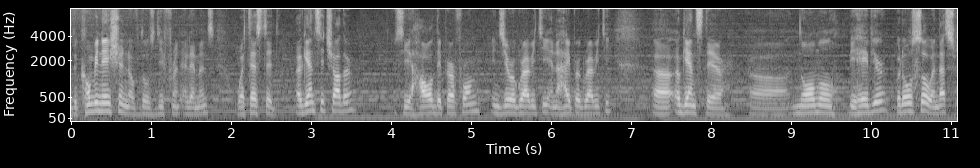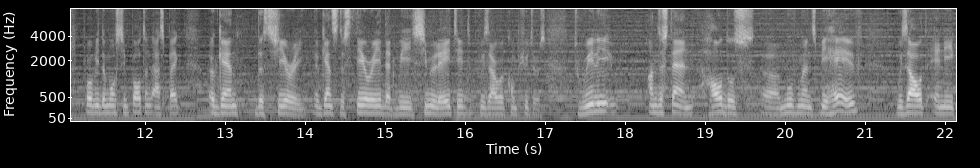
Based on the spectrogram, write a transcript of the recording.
The combination of those different elements were tested against each other to see how they perform in zero gravity and hypergravity uh, against their uh, normal behavior, but also, and that's probably the most important aspect, against the theory, against the theory that we simulated with our computers, to really understand how those uh, movements behave without any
